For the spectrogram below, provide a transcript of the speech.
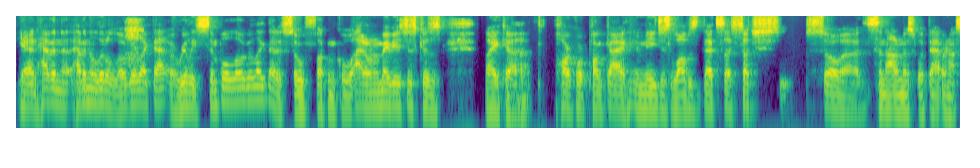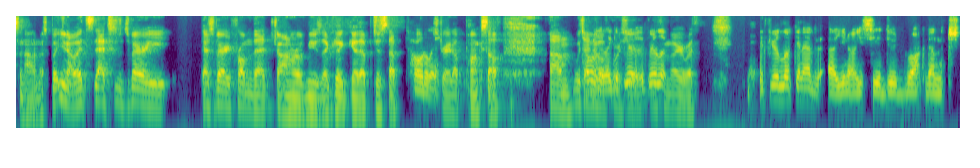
Yeah, and having a, having a little logo like that, a really simple logo like that, is so fucking cool. I don't know, maybe it's just because like uh, hardcore punk guy in me just loves that's such, such so uh, synonymous with that, or not synonymous, but you know, it's that's it's very that's very from that genre of music, like, get up just that Totally. straight up punk stuff, um, which I Totally, know of like, if course you're- you're, if you're you're look- familiar with. if you're looking at uh, you know you see a dude walking down the, t-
